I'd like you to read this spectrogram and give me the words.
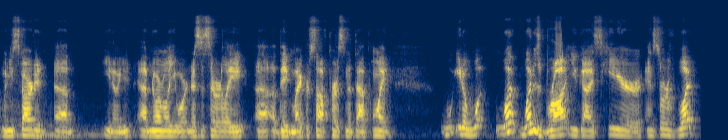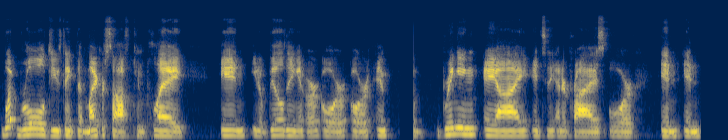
when you started. Uh, you know, you, abnormal. You weren't necessarily uh, a big Microsoft person at that point. You know what what what has brought you guys here, and sort of what what role do you think that Microsoft can play in you know building or or or in bringing AI into the enterprise or in in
